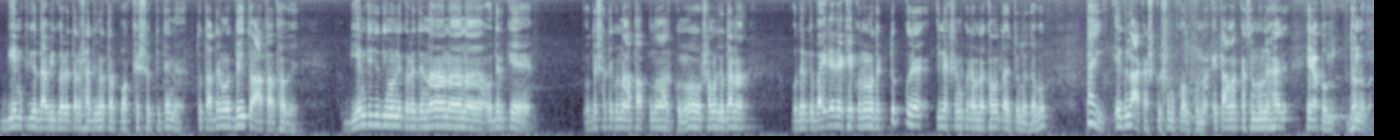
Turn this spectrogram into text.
বিএনপিও দাবি করে তারা স্বাধীনতার পক্ষের শক্তি, তাই না? তো তাদের মধ্যেই তো আতাত হবে। বিএনপি যদি মনে করে যে না না না, ওদেরকে, ওদের সাথে কোনো আতাত না আর কোনো সমঝোতা না ওদেরকে বাইরে রেখে কোনো মতে টুক করে ইলেকশন করে আমরা ক্ষমতায় চলে যাব। ভাই, এগুলো আকাশ কুসুম কল্পনা, এটা আমার কাছে মনে হয় এরকমই। ধন্যবাদ।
